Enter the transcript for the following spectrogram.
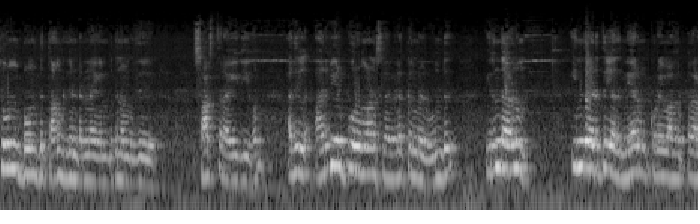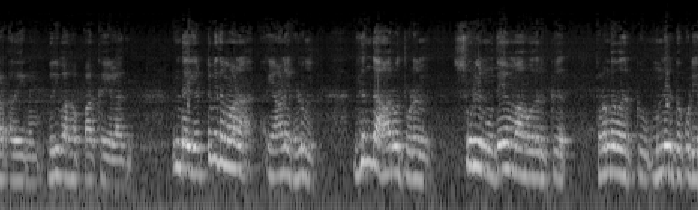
தூண் போன்று தாங்குகின்றன என்பது நமது சாஸ்திர ஐதீகம். அதில் அறிவியல் பூர்வமான சில விளக்கங்கள் உண்டு. இருந்தாலும் இந்த இடத்தில் அது நேரம் குறைவாக இருப்பதால் அதை நம் விரிவாக பார்க்க இயலாது. இந்த எட்டு விதமான யானைகளும் மிகுந்த ஆர்வத்துடன் சூரியன் உதயமாகுவதற்கு தொடங்குவதற்கு முன்னிருக்கக்கூடிய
